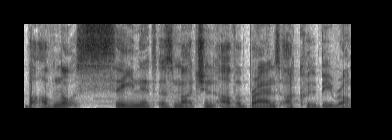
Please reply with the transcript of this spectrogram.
but I've not seen it as much in other brands. I could be wrong.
